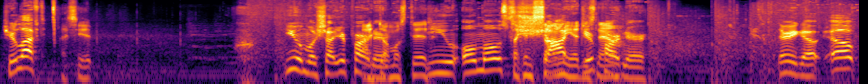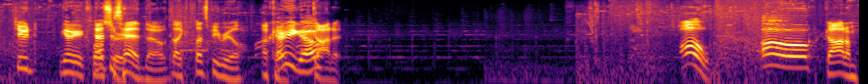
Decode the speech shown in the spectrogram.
To your left. I see it. You almost shot your partner. I almost did. You almost like shot your just now. partner. There you go. Oh, Dude, you gotta get closer. that's his head, though. Like, let's be real. Okay. There you go. Got it. Oh, Oh, got him.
